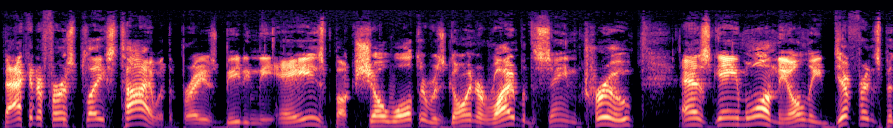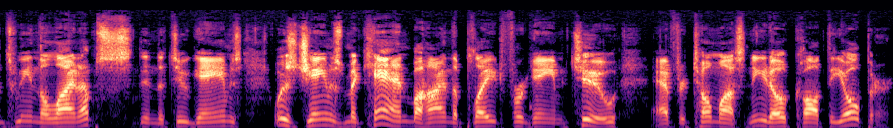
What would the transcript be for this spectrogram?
back in a first place tie with the Braves beating the A's. Buck Showalter was going to ride with the same crew as game one. The only difference between the lineups in the two games was James McCann behind the plate for game two after Tomas Nido caught the opener.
